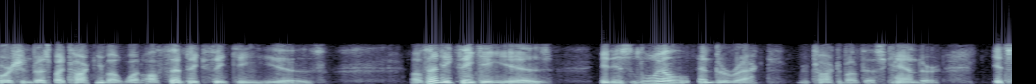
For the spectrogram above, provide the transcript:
portion just by talking about what authentic thinking is. Authentic thinking is it is loyal and direct. We've talked about this candor. It's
